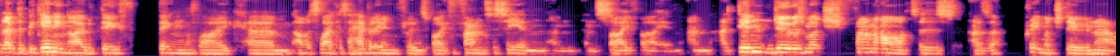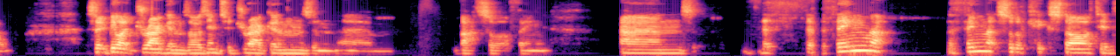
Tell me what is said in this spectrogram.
Like the beginning, I would do things like um, I was like as heavily influenced by fantasy and, and, and sci-fi, and, and I didn't do as much fan art as as I pretty much do now so it'd be like dragons. I was into dragons and um, that sort of thing. And the the thing that the thing that sort of kick-started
